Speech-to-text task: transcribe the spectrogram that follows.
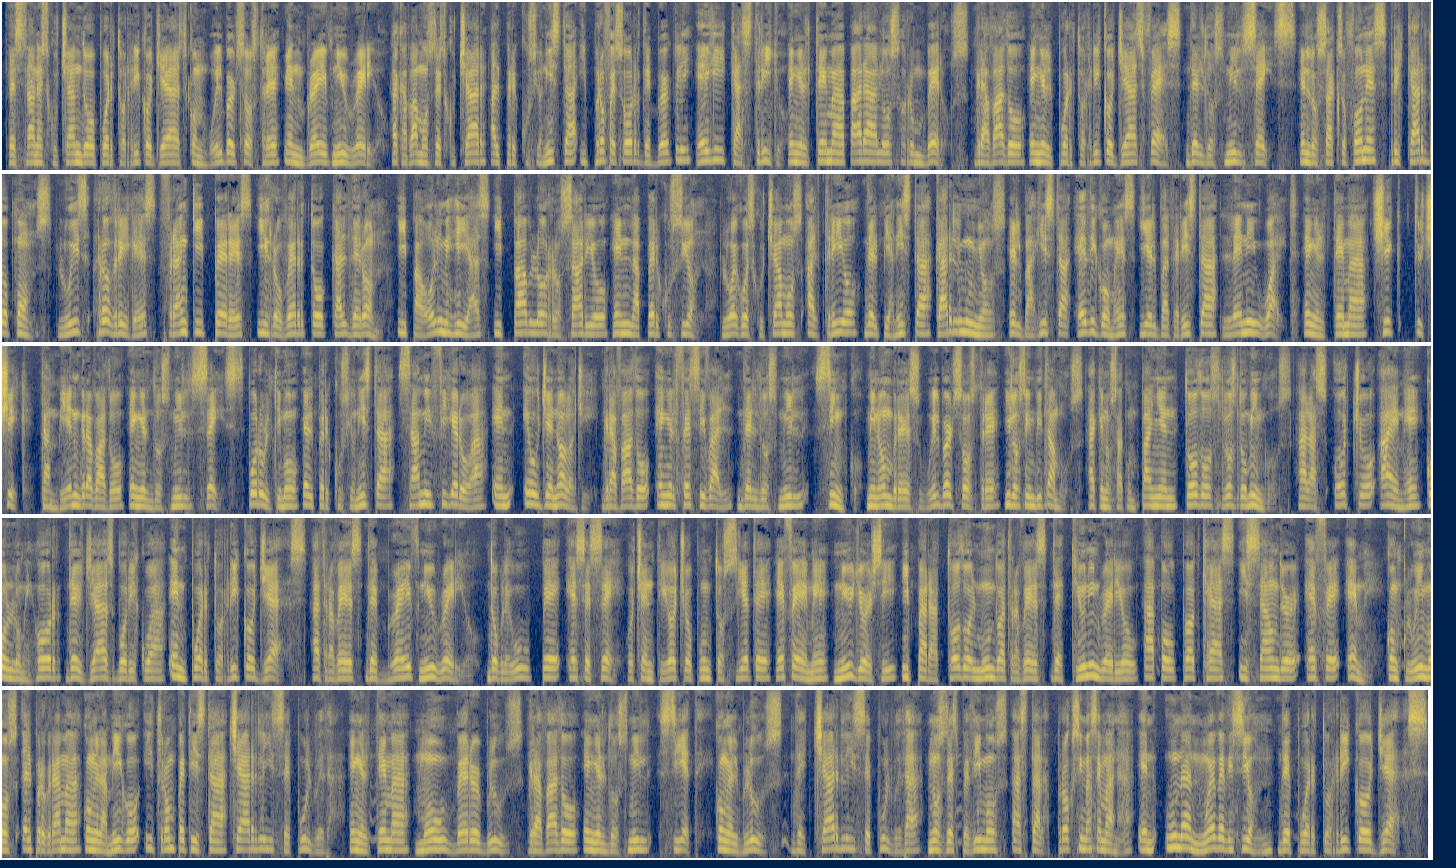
Están escuchando Puerto Rico Jazz con Wilbert Sostre en Brave New Radio. Acabamos de escuchar al percusionista y profesor de Berkeley, Eggy Castrillo, en el tema Para los Rumberos, grabado en el Puerto Rico Jazz Fest del 2006. En los saxofones, Ricardo Pons, Luis Rodríguez, Frankie Pérez y Roberto Calderón y Paoli Mejías y Pablo Rosario en la percusión. Luego escuchamos al trío del pianista Carly Muñoz, el bajista Eddie Gómez y el baterista Lenny White en el tema Chick to Chick también grabado en el 2006. Por último, el percusionista Sammy Figueroa en Eugenology, grabado en el festival del 2005. Mi nombre es Wilbert Sostre y los invitamos a que nos acompañen todos los domingos a las 8 a.m. con lo mejor del jazz boricua en Puerto Rico Jazz a través de Brave New Radio WPSC 88.7 FM New Jersey y para todo el mundo a través de Tuning Radio, Apple Podcasts y Sounder FM. Concluimos el programa con el amigo y trompetista Charlie Sepúlveda en el tema Mo Better Blues, grabado en el 2007 con el blues de Charlie Sepúlveda, nos despedimos hasta la próxima semana en una nueva edición de Puerto Rico Jazz.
